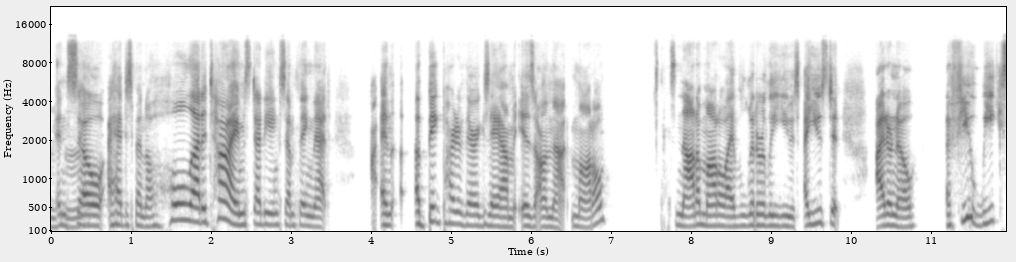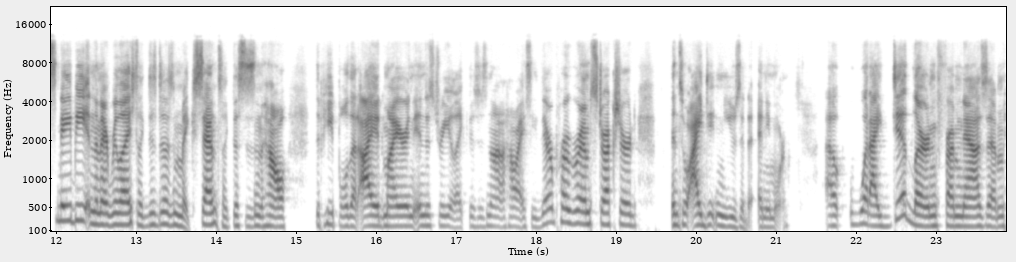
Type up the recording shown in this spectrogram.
Mm-hmm. And so I had to spend a whole lot of time studying something that, and a big part of their exam is on that model. It's not a model I've literally used. I used it, I don't know, a few weeks maybe and then i realized like this doesn't make sense like this isn't how the people that i admire in the industry like this is not how i see their program structured and so i didn't use it anymore. Uh, what i did learn from nasm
